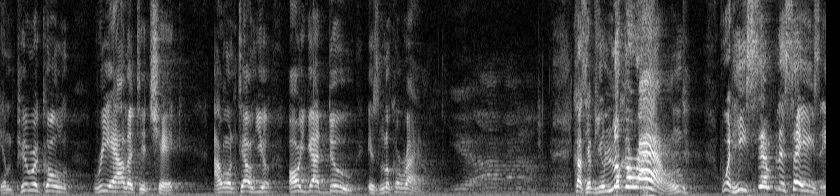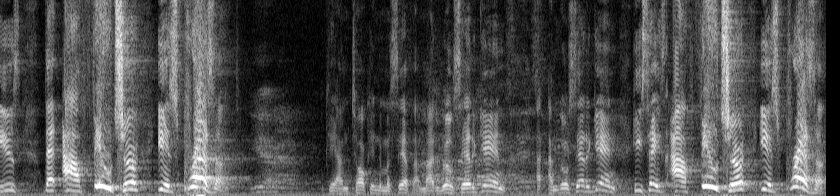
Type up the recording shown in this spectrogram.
empirical reality check, I want to tell you all you got to do is look around. Because if you look around, what he simply says is that our future is present. Yeah. Okay, I'm talking to myself. I might as well say it again. I, am going to say it again. He says, Our future is present.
